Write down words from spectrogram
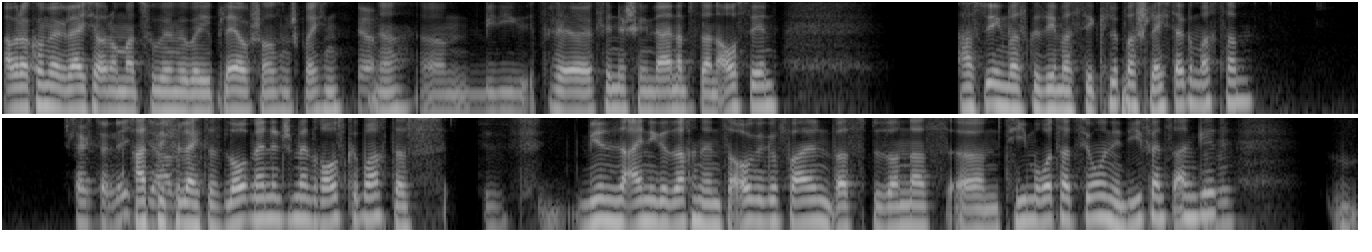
Aber da kommen wir gleich auch nochmal zu, wenn wir über die Playoff-Chancen sprechen, ne? ähm, wie die Finishing Lineups dann aussehen. Hast du irgendwas gesehen, was die Clippers schlechter gemacht haben? Schlechter nicht. Hat sie vielleicht das Load Management rausgebracht, dass mir sind einige Sachen ins Auge gefallen, was besonders ähm, Teamrotation in Defense angeht, mhm.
